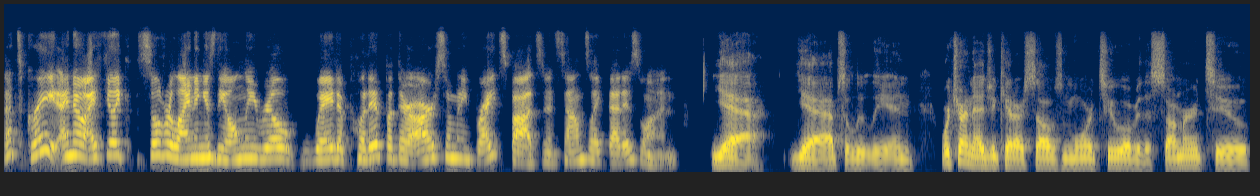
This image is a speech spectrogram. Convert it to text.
that's great. I know. I feel like silver lining is the only real way to put it, but there are so many bright spots, and it sounds like that is one. Yeah, yeah, absolutely. And we're trying to educate ourselves more too over the summer to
